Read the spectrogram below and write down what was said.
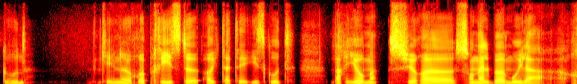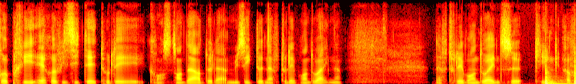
Good, qui est une reprise de Oitate Is Good par Yom sur euh, son album où il a repris et revisité tous les grands standards de la musique de Naftuli Brandwine. Brandwine, The King of.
